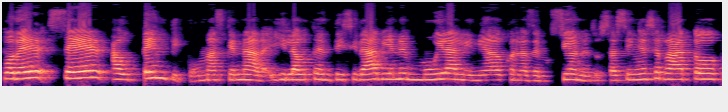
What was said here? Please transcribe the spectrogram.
poder ser auténtico más que nada. Y la autenticidad viene muy alineado con las emociones. O sea, si en ese rato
